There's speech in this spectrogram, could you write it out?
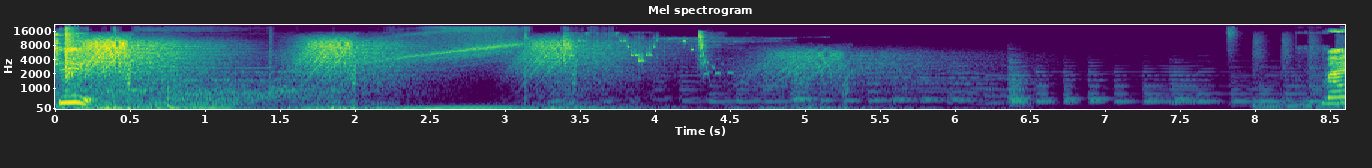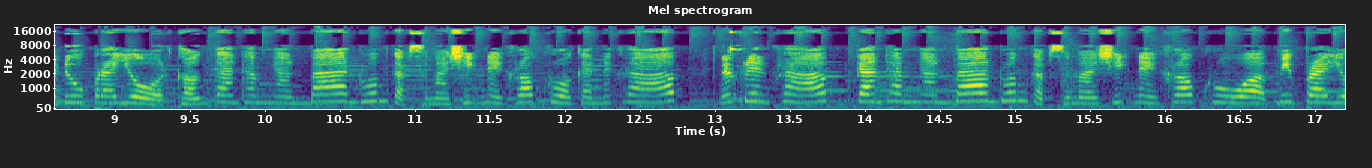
ชีพ มาดูประโยชน์ของการทำงานบ้านร่วมกับสมาชิกในครอบครัวกันนะครับ นักเรียนครับ การทำงานบ้านร่วมกับสมาชิกในครอบครัว มีประโย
